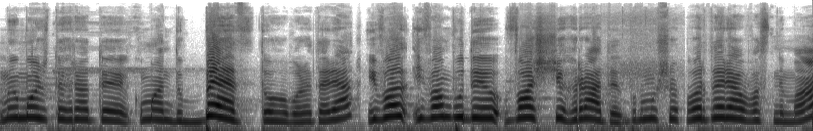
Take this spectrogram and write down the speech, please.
ви можете грати команду без того воротаря, і ва, і вам буде важче грати, тому що воротаря у вас нема.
